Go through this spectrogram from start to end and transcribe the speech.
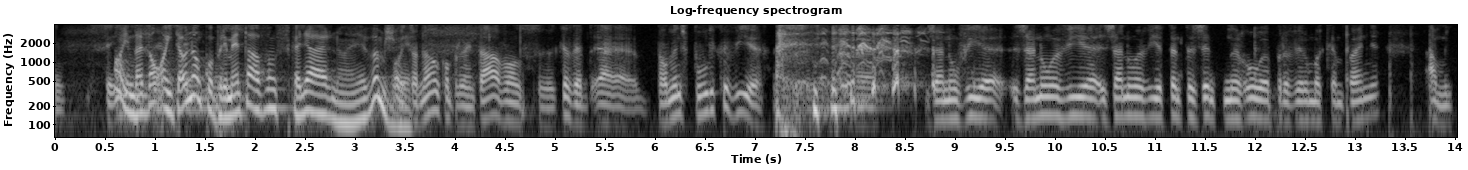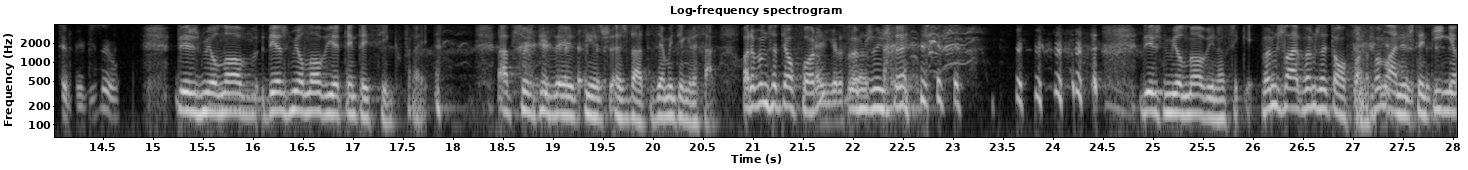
Sim, sim. Ou, ainda, vamos ou ver, então sim, não cumprimentavam-se, se calhar, não é? Vamos Ou ver. então não, cumprimentavam-se, quer dizer, eh, pelo menos público havia. Já não via, já não havia, já não havia tanta gente na rua para ver uma campanha há muito tempo em Viseu. Desde, 19, desde 1985, peraí. Há pessoas que dizem assim as, as datas, é muito engraçado. Ora, vamos até ao fórum. É engraçado. Vamos no instante. Desde 19 e não sei o quê. Vamos lá, vamos então ao fórum. Vamos lá no instantinho.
